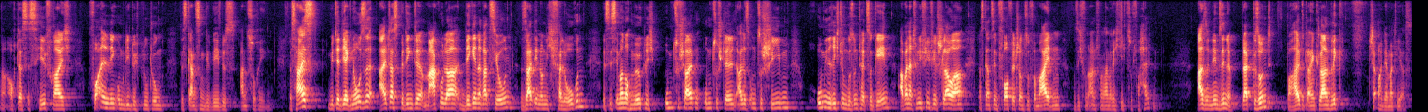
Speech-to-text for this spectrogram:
Ja, auch das ist hilfreich, vor allen Dingen um die Durchblutung des ganzen Gewebes anzuregen. Das heißt, mit der Diagnose altersbedingte Makuladegeneration seid ihr noch nicht verloren. Es ist immer noch möglich, umzuschalten, umzustellen, alles umzuschieben, um in Richtung Gesundheit zu gehen. Aber natürlich viel, viel schlauer, das Ganze im Vorfeld schon zu vermeiden und sich von Anfang an richtig zu verhalten. Also in dem Sinne, bleibt gesund, behaltet einen klaren Blick. Ciao, der Matthias.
